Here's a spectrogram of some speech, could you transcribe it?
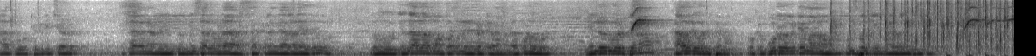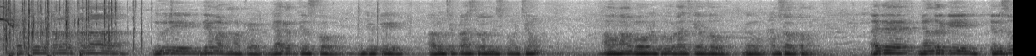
నాకు టికెట్ ఇచ్చాడు. ఇట్లాగా ఇప్పుడు మీసాలు కూడా సక్రంగా రాలేదు. నువ్వు జిల్లాలో మా పనులు నిలబెట్టామన్నాడు అప్పుడు నెల్లూరు ఓడిపోయాం కావలి ఓడిపోయాం ఒక గూడు ఒకటే మనం మున్సిపల్ చైర్మన్ చాలా చాలా పట్టుకుని ఇదే మాట మాట్లాడారు జాగ్రత్త చేసుకో అని చెప్పి ఆ రోజు చెప్పి ఆశీర్వాదం తీసుకొని వచ్చాము ఆ మహానుభావుడు ఇప్పుడు రాజకీయాల్లో మేము కొనసాగుతున్నాం. అయితే మీ అందరికీ తెలుసు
